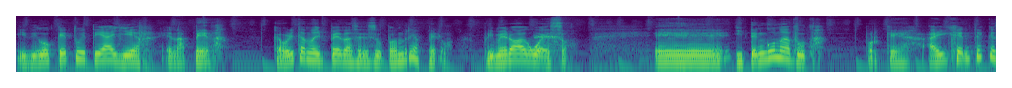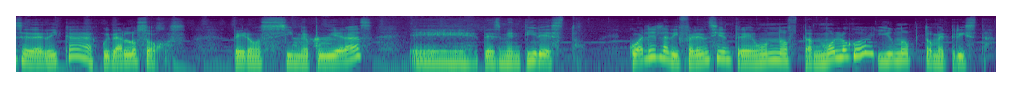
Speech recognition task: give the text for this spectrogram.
y digo que tuiteé ayer en la peda. Que ahorita no hay peda, se supondría, pero primero hago eso. Eh, y tengo una duda, porque hay gente que se dedica a cuidar los ojos. Pero si me pudieras eh, desmentir esto, ¿cuál es la diferencia entre un oftalmólogo y un optometrista?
